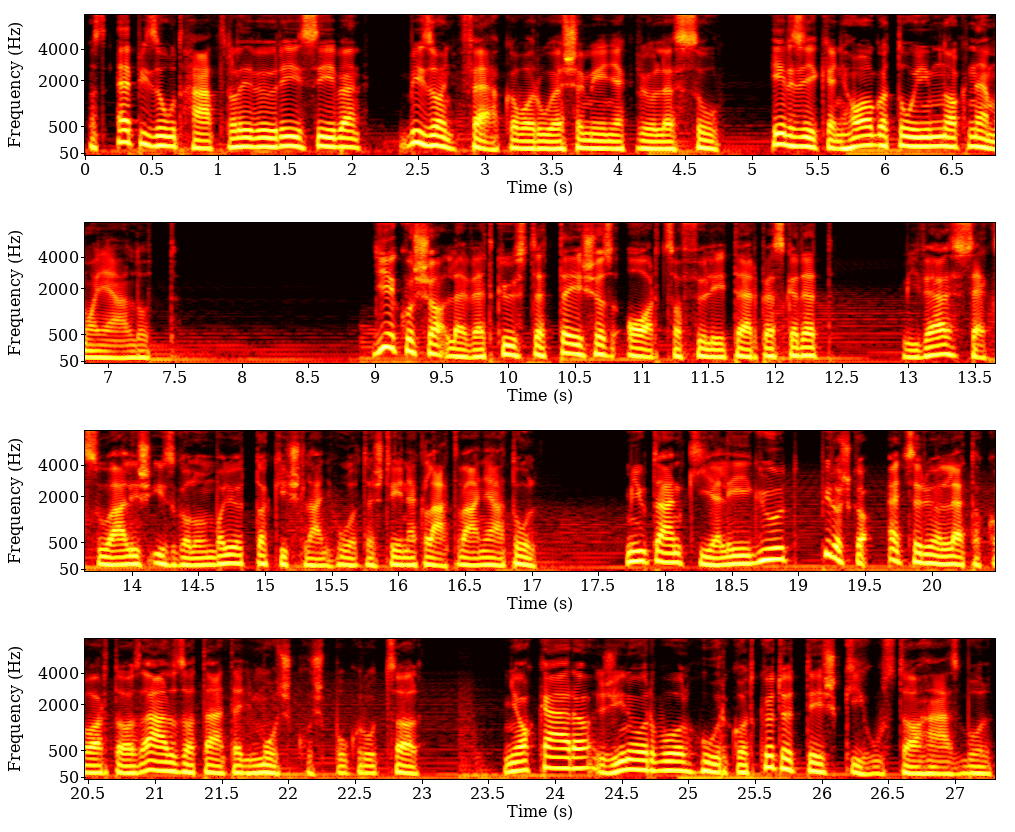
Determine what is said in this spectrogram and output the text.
Az epizód hátralévő részében bizony felkavaró eseményekről lesz szó. Érzékeny hallgatóimnak nem ajánlott. Gyilkosa levetkőztette és az arca fölé terpeszkedett, mivel szexuális izgalomba jött a kislány holtestének látványától. Miután kielégült, Piroska egyszerűen letakarta az áldozatát egy mocskos pokróccal. Nyakára, zsinórból hurkot kötött és kihúzta a házból.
